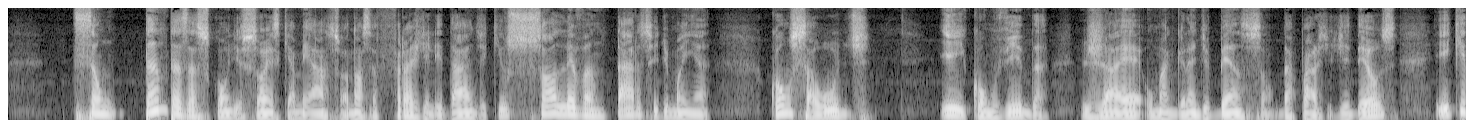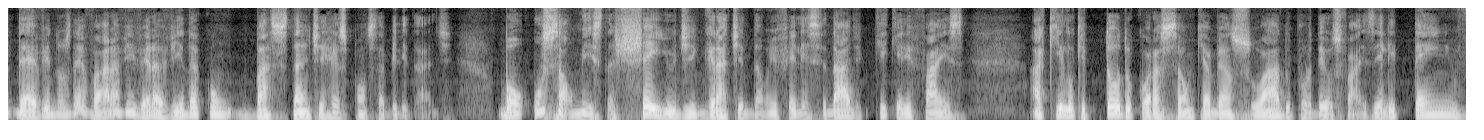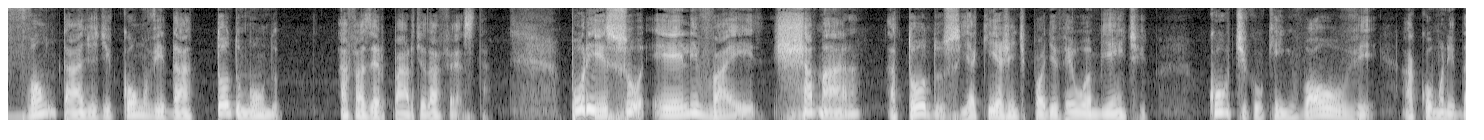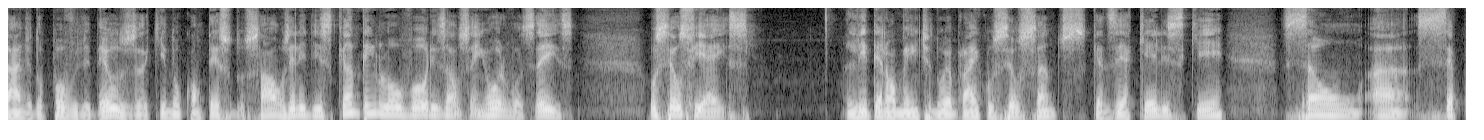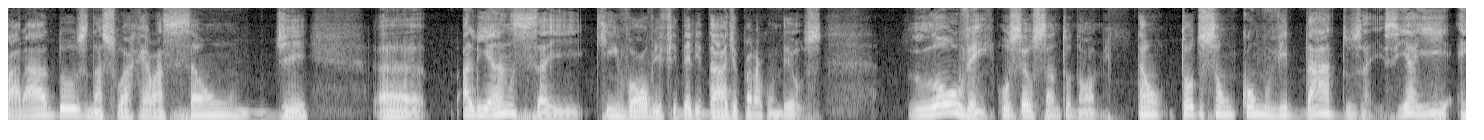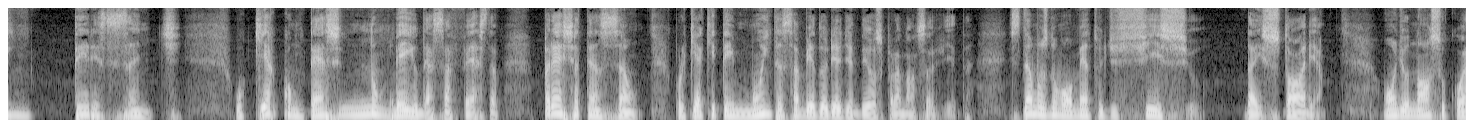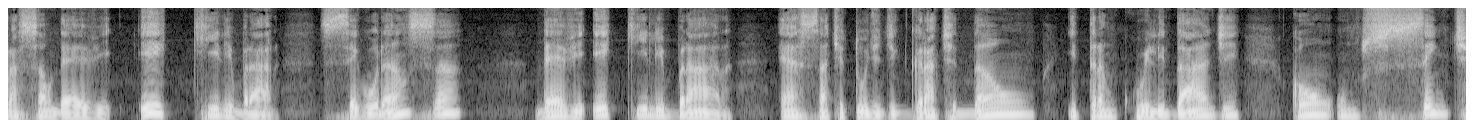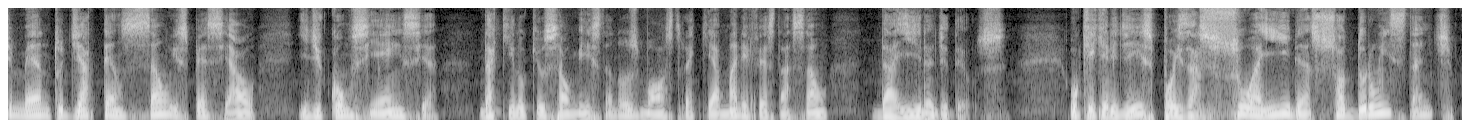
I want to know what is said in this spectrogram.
são tantas as condições que ameaçam a nossa fragilidade que o só levantar-se de manhã com saúde e com vida já é uma grande bênção da parte de Deus e que deve nos levar a viver a vida com bastante responsabilidade. Bom, o salmista, cheio de gratidão e felicidade, o que, que ele faz? Aquilo que todo coração que é abençoado por Deus faz. Ele tem vontade de convidar todo mundo a fazer parte da festa. Por isso, ele vai chamar a todos, e aqui a gente pode ver o ambiente cultico que envolve a comunidade do povo de Deus, aqui no contexto dos Salmos, ele diz: cantem louvores ao Senhor, vocês, os seus fiéis. Literalmente no hebraico, os seus santos, quer dizer, aqueles que são ah, separados na sua relação de ah, aliança e que envolve fidelidade para com Deus. Louvem o seu santo nome. Então, todos são convidados a isso. E aí é interessante o que acontece no meio dessa festa. Preste atenção, porque aqui tem muita sabedoria de Deus para a nossa vida. Estamos num momento difícil da história, onde o nosso coração deve equilibrar segurança, deve equilibrar essa atitude de gratidão e tranquilidade com um sentimento de atenção especial e de consciência daquilo que o salmista nos mostra que é a manifestação da ira de Deus. O que, que ele diz? Pois a sua ira só dura um instante,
